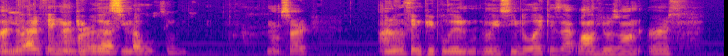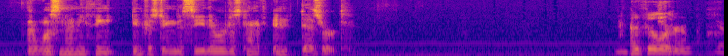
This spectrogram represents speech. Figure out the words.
Another Yeah, thing that people didn't seem to scenes. oh, sorry. Another thing people didn't really seem to like is that while he was on Earth, there wasn't anything interesting to see. They were just kind of in a desert. I feel like Yeah.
